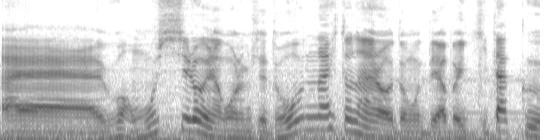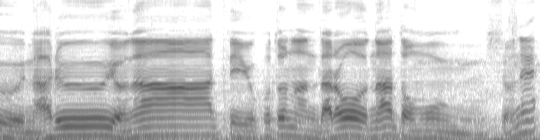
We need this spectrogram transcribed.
えー、うわ面白いなこの店どんな人なんやろうと思ってやっぱ行きたくなるよなーっていうことなんだろうなと思うんですよね。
